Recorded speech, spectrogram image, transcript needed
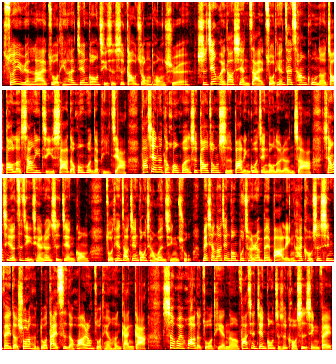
所以原来佐田和建工其实是高中同学。时间回到现在，佐田在仓库呢找到了上一集杀的混混的皮夹，发现那个混混是高中时霸凌过建工的人渣，想起了自己以前认识建工。佐田找建工想问清楚，没想到建工不承认被霸凌，还口是心非的说了很多带刺的话，让佐田很尴尬。社会化的佐田呢，发现建工只是口是心非，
